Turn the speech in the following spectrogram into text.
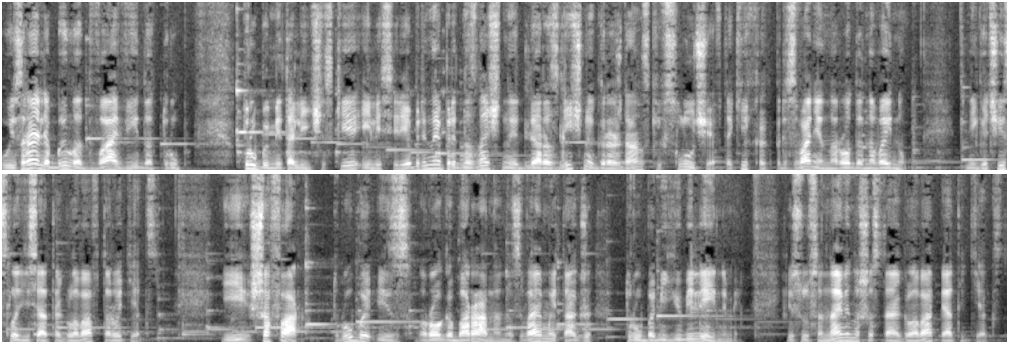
У Израиля было два вида труб. Трубы металлические или серебряные, предназначенные для различных гражданских случаев, таких как призвание народа на войну. Книга числа, 10 глава, 2 текст. И шафар, трубы из рога барана, называемые также трубами юбилейными. Иисуса Навина, 6 глава, 5 текст.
